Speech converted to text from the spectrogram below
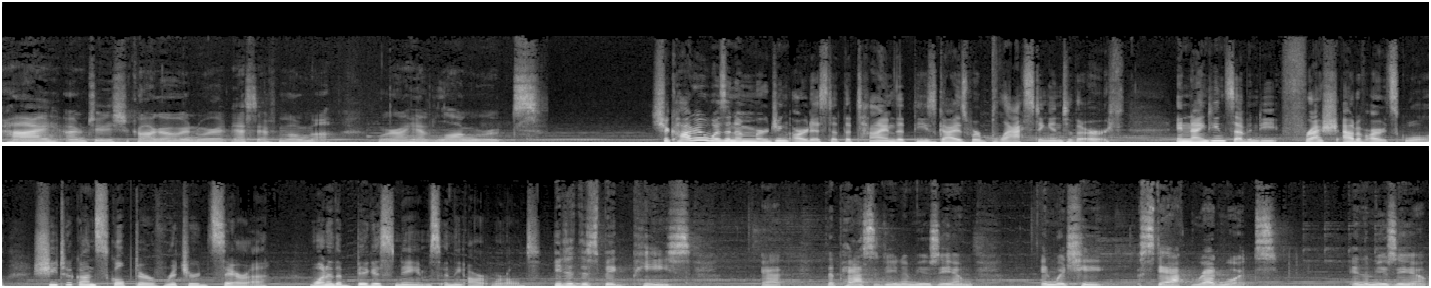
Hi, I'm Judy Chicago, and we're at SF MoMA, where I have long roots. Chicago was an emerging artist at the time that these guys were blasting into the earth. In 1970, fresh out of art school, she took on sculptor Richard Serra, one of the biggest names in the art world. He did this big piece at the Pasadena Museum in which he stacked redwoods in the museum.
